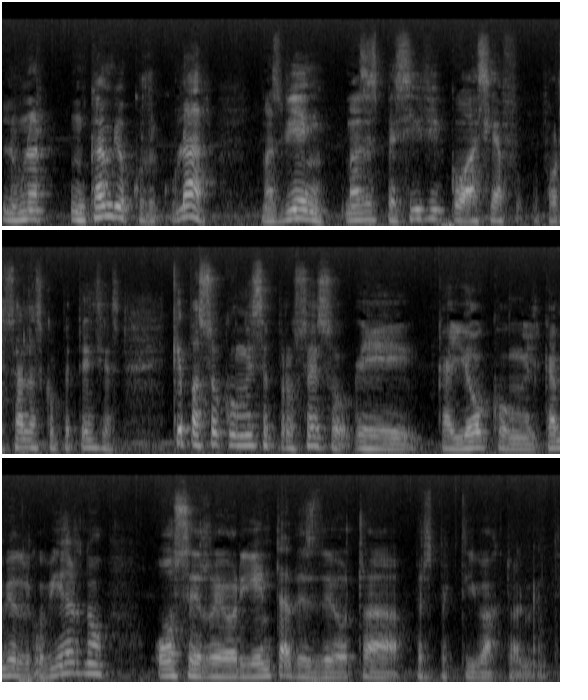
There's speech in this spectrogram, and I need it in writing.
un cambio curricular, más bien más específico hacia forzar las competencias. ¿Qué pasó con ese proceso? ¿Cayó con el cambio del gobierno o se reorienta desde otra perspectiva actualmente?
